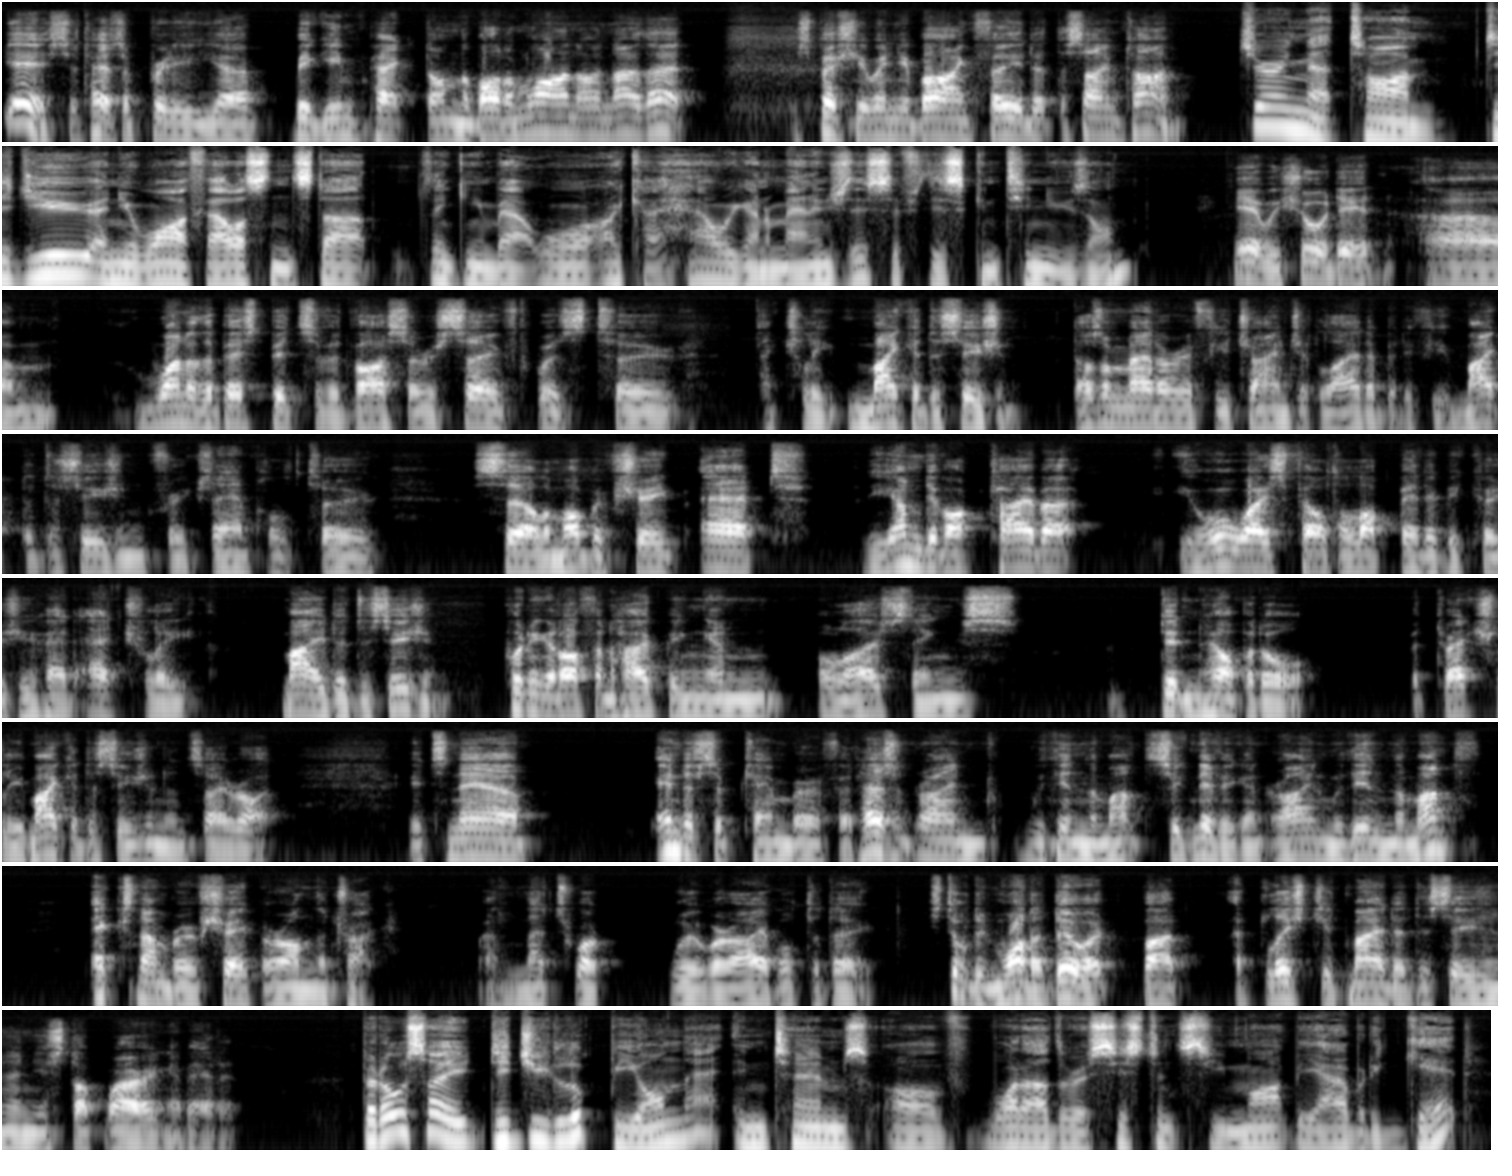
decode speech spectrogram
Yes, it has a pretty uh, big impact on the bottom line, I know that especially when you're buying feed at the same time. During that time, did you and your wife Alison start thinking about, well, okay, how are we going to manage this if this continues on? Yeah, we sure did. Um, one of the best bits of advice I received was to actually make a decision. Doesn't matter if you change it later, but if you make the decision, for example, to sell a mob of sheep at the end of October, you always felt a lot better because you had actually made a decision putting it off and hoping and all those things didn't help at all. But to actually make a decision and say, right, it's now end of September. If it hasn't rained within the month, significant rain within the month, X number of sheep are on the truck. And that's what we were able to do. Still didn't want to do it, but at least you'd made a decision and you stopped worrying about it. But also, did you look beyond that in terms of what other assistance you might be able to get?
